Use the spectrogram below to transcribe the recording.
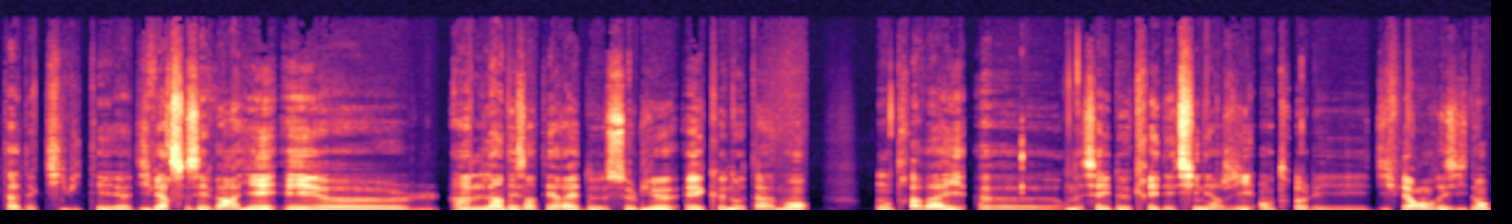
tas d'activités diverses et variées. Et l'un des intérêts de ce lieu est que notamment on travaille, on essaye de créer des synergies entre les différents résidents.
